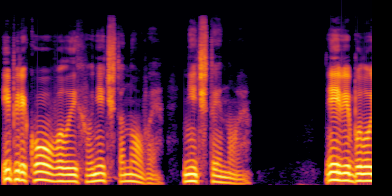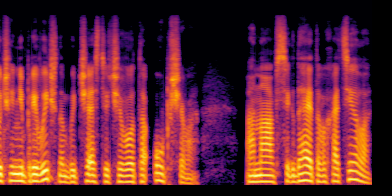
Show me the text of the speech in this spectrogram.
и перековывало их в нечто новое, нечто иное. Эви было очень непривычно быть частью чего-то общего. Она всегда этого хотела,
